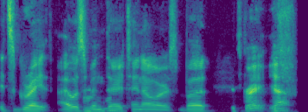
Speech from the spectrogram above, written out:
it's great i would spend Mhm. there 10 hours but it's great. Yeah. if,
